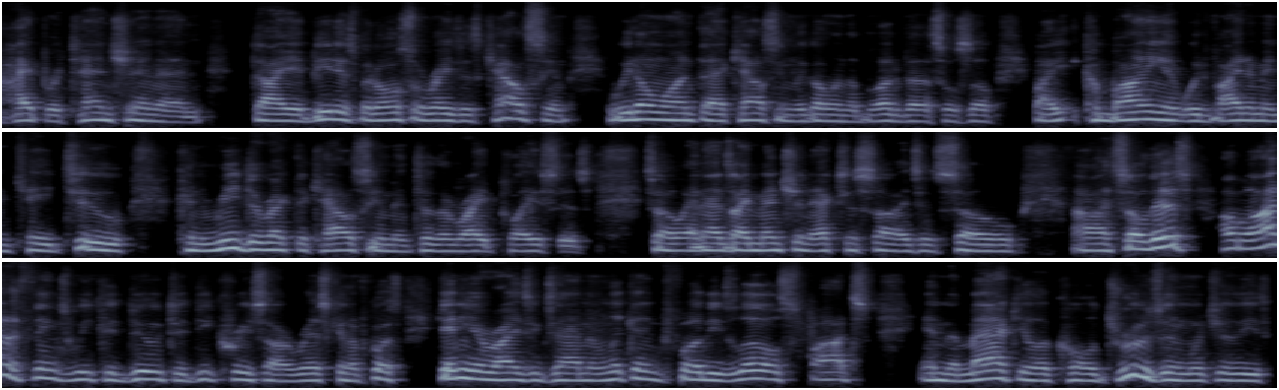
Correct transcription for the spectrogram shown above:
hypertension and diabetes, but also raises calcium. We don't want that calcium to go in the blood vessels. So by combining it with vitamin K2 can redirect the calcium into the right places. So, and as I mentioned, exercise is so, uh, so there's a lot of things we could do to decrease our risk. And of course, getting your eyes examined, looking for these little spots in the macula called drusen, which are these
